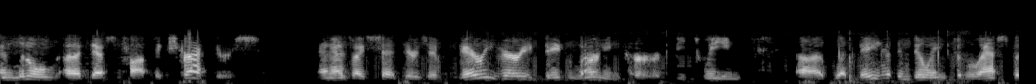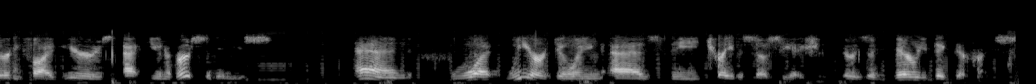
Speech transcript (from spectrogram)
and little uh, desktop extractors. And as I said, there's a very, very big learning curve between uh, what they have been doing for the last 35 years at universities and what we are doing as the trade association. There is a very big difference.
